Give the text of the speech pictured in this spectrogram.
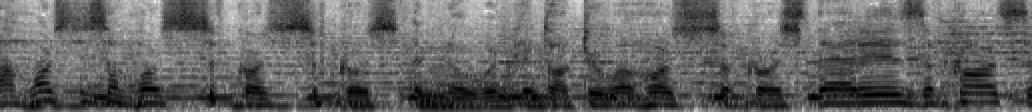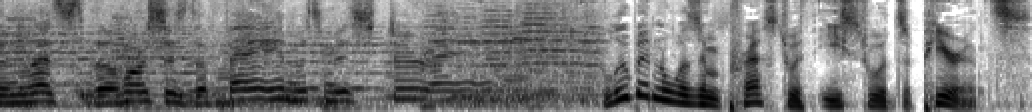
A horse is a horse, of course, of course, and no one can talk to a horse, of course. That is, of course, unless the horse is the famous Mr. Ed. Lubin was impressed with Eastwood's appearance,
